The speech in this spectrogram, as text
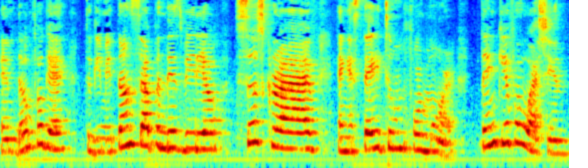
And don't forget to give me a thumbs up in this video, subscribe, and stay tuned for more. Thank you for watching.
